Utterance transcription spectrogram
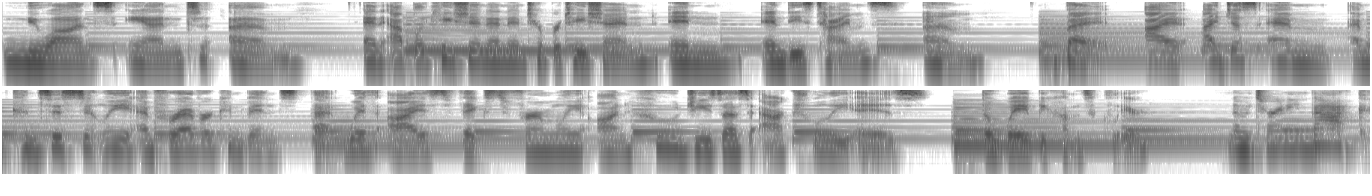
nuance and um and application and interpretation in in these times. Um but i i just am am consistently and forever convinced that with eyes fixed firmly on who jesus actually is the way becomes clear. No turning back.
